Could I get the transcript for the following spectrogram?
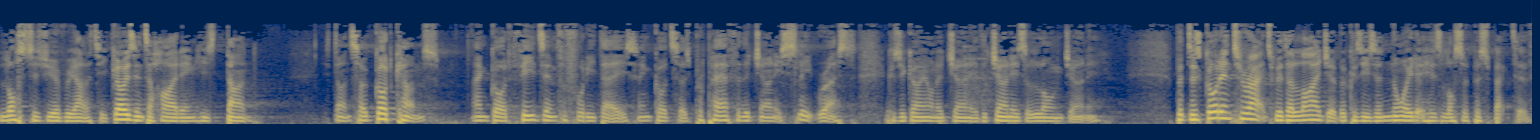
lost his view of reality. Goes into hiding. He's done. He's done. So God comes and God feeds him for 40 days. And God says, prepare for the journey, sleep, rest, because you're going on a journey. The journey is a long journey. But does God interact with Elijah because he's annoyed at his loss of perspective?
